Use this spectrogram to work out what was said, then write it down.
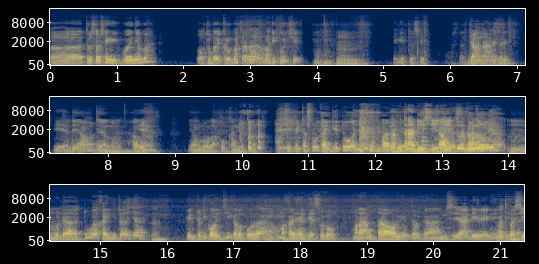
Eh terus harusnya gue ini apa? Waktu balik ke rumah ternyata rumah dikunci. Hmm. ya gitu sih. Jangan nangis Rik. Iya. Jadi amat ya lo hal Iya. yang lo lakukan gitu aktivitas lo kayak gitu aja tiap hari tapi ya. tradisinya Sampai itu dulu. dia hmm, udah tua kayak gitu aja. Hah? Pintu dikunci kalau pulang. Makanya dia suruh merantau gitu kan. Bisa jadi Bek. Iya. motivasi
